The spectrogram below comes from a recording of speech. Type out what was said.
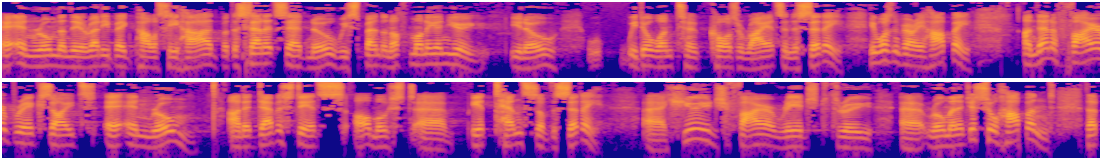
uh, in Rome than the already big palace he had, but the Senate said, No, we spent enough money on you. You know, we don't want to cause riots in the city. He wasn't very happy. And then a fire breaks out in Rome and it devastates almost uh, eight tenths of the city. A huge fire raged through uh, Rome, and it just so happened that,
